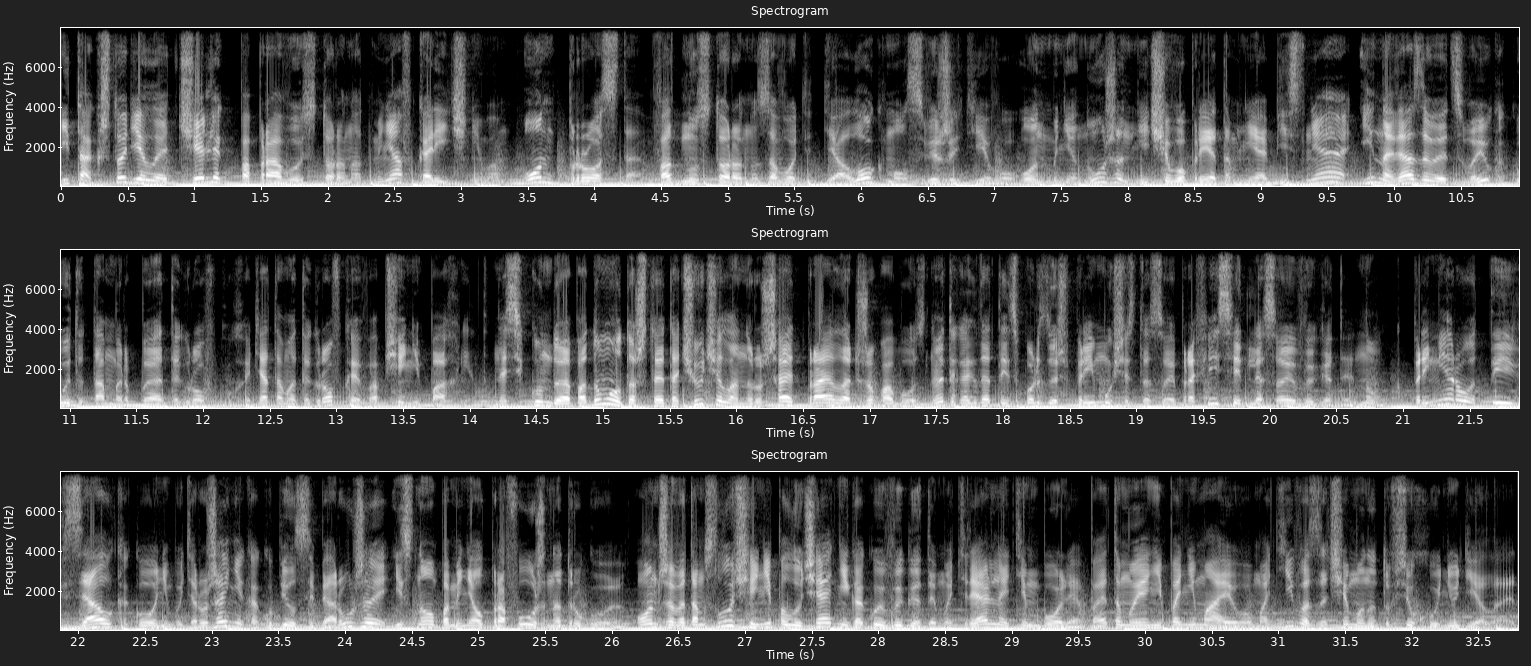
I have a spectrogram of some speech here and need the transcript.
Итак, что делает челик по правую сторону от меня в коричневом? Он просто в одну сторону заводит диалог, мол, свяжите его, он мне нужен, ничего при этом не объясняя, и навязывает свою какую-то там РП отыгровку, хотя там отыгровкой вообще не пахнет. На секунду я подумал, то, что это чучело нарушает правила Джопа Босс, но это когда ты используешь преимущество своей профессии для своей выгоды. Ну, к примеру, ты взял какого-нибудь оружейника, купил себе оружие и снова поменял профу уже на другую. Он же в этом случае не получает никакой выгоды, материальной тем более, поэтому я не понимаю его мотива, зачем он эту всю хуйню делает.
